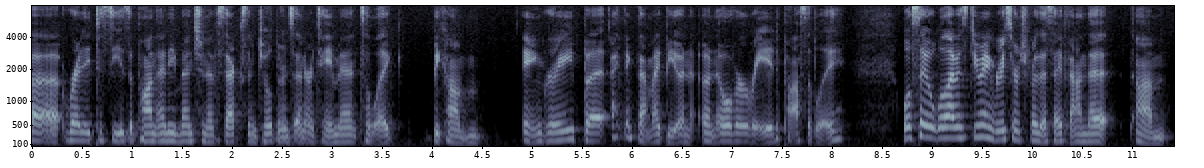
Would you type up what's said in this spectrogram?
uh, ready to seize upon any mention of sex in children's entertainment to like become angry. But I think that might be an, an overread, possibly. Well, so while I was doing research for this, I found that um,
